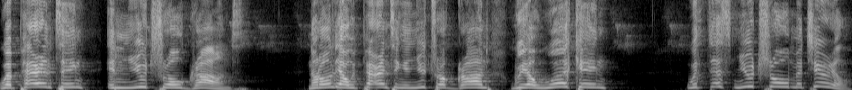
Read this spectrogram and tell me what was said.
we're parenting in neutral ground. Not only are we parenting in neutral ground, we are working with this neutral material.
